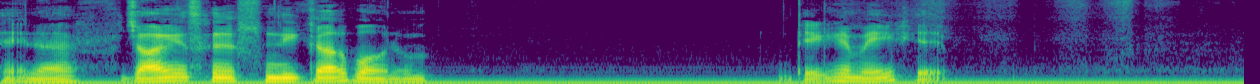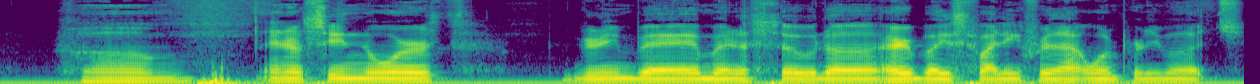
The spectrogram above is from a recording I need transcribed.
And if Giants can sneak up on them, they can make it. Um, NFC North, Green Bay, Minnesota. Everybody's fighting for that one pretty much.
